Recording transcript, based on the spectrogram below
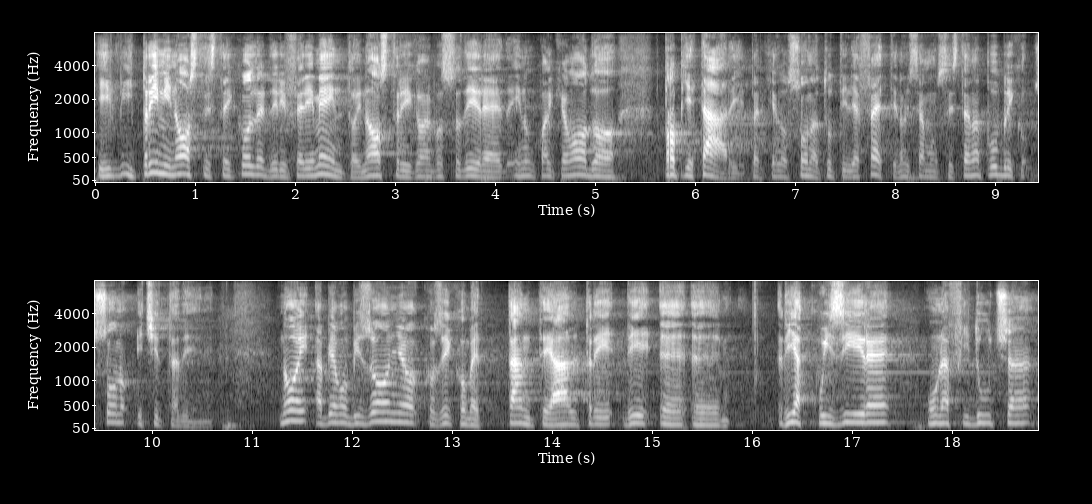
i, i, primi nostri stakeholder di riferimento, i nostri, come posso dire, in un qualche modo proprietari, perché lo sono a tutti gli effetti, noi siamo un sistema pubblico, sono i cittadini. Noi abbiamo bisogno, così come tanti altri, di eh, eh, riacquisire una fiducia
